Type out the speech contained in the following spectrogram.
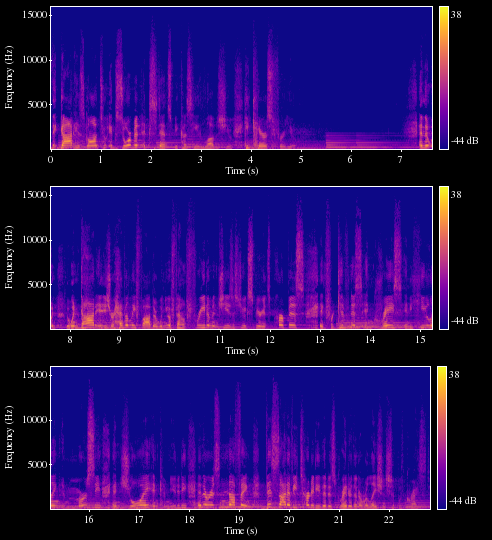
that God has gone to exorbitant extents because He loves you, He cares for you. And that when, that when God is your heavenly Father, when you have found freedom in Jesus, you experience purpose and forgiveness and grace and healing and mercy and joy and community. And there is nothing this side of eternity that is greater than a relationship with Christ.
